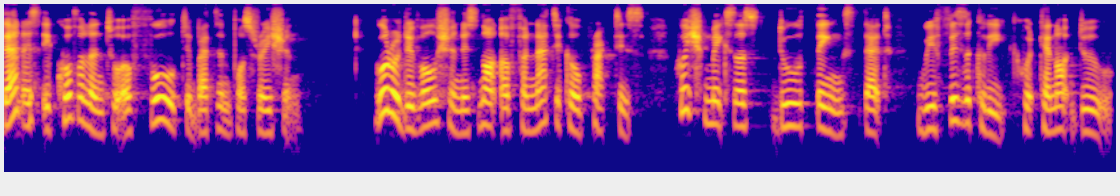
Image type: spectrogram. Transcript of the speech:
That is equivalent to a full Tibetan prostration. Guru devotion is not a fanatical practice which makes us do things that we physically could, cannot do.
